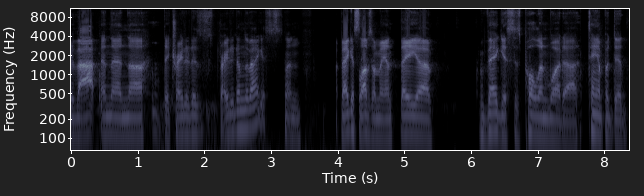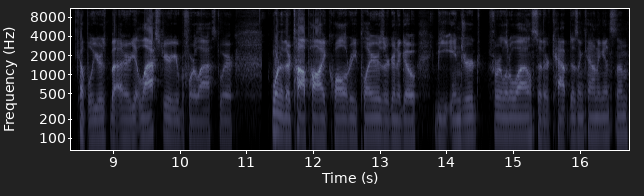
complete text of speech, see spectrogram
that, and then uh, they traded his traded him to Vegas, and Vegas loves him, man. They uh, Vegas is pulling what uh, Tampa did a couple years back, or last year, year before last, where one of their top high quality players are going to go be injured for a little while, so their cap doesn't count against them.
